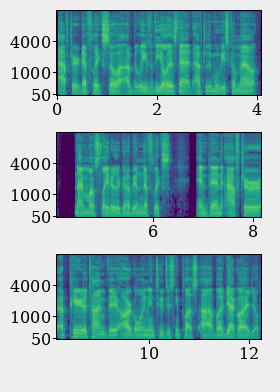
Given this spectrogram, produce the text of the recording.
after Netflix. So I believe the deal is that after the movies come out, nine months later, they're going to be on Netflix. And then after a period of time, they are going into Disney Plus. Uh, but yeah, go ahead, Jill.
